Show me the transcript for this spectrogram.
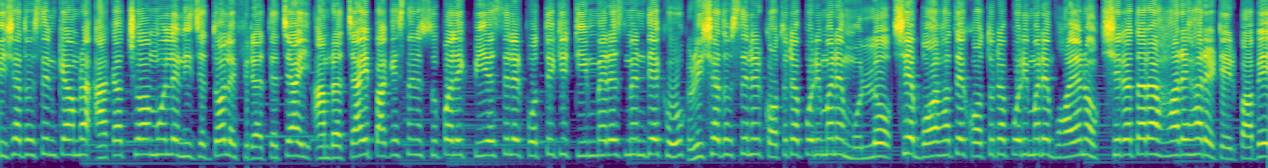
রিশাদ হোসেনকে আমরা আকাশ ছোঁয়া মূল্যে নিজের দলে ফিরাতে চাই। আমরা চাই পাকিস্তানের সুপার লিগ পিএসএল এর প্রত্যেকটি টিম ম্যানেজমেন্ট দেখুক রিশাদ হোসেনের কতটা পরিমাণে মূল্য, সে বল হাতে কতটা পরিমাণে ভয়ানক, সেটা তারা হারে হারে টের পাবে।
